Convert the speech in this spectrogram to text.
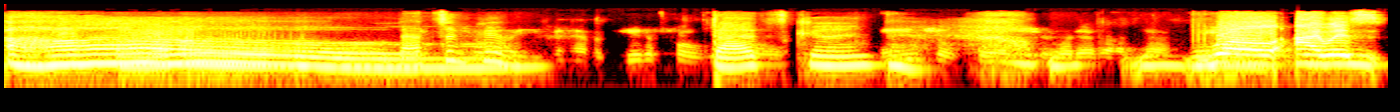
Oh, that's a good. You can have a beautiful. That's good. Angel fish or whatever. Well, I was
